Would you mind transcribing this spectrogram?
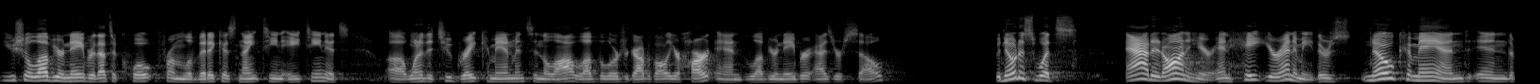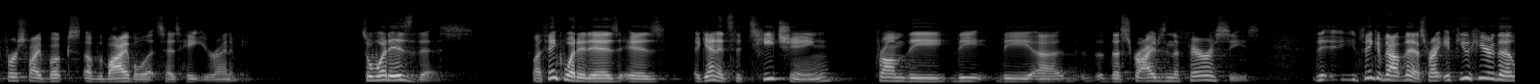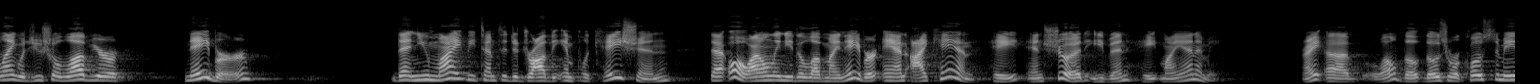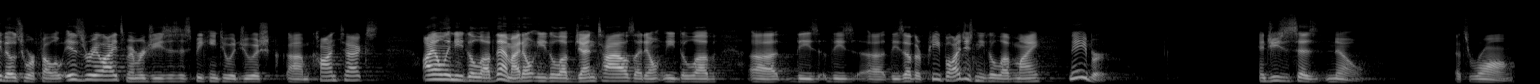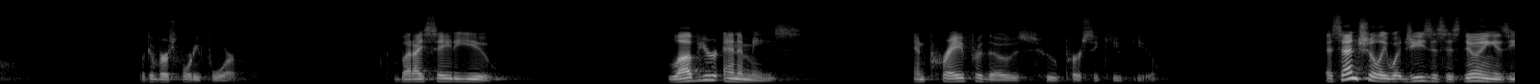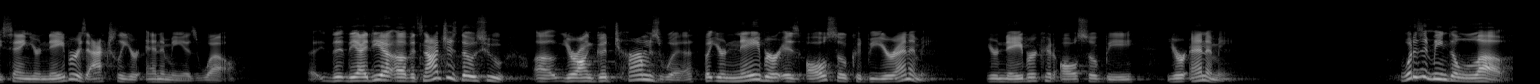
you shall love your neighbor. That's a quote from Leviticus 19:18. It's uh, one of the two great commandments in the law love the Lord your God with all your heart and love your neighbor as yourself. But notice what's added on here and hate your enemy. There's no command in the first five books of the Bible that says hate your enemy. So, what is this? Well, I think what it is is, again, it's the teaching from the, the, the, uh, the scribes and the Pharisees. The, you think about this, right? If you hear the language, you shall love your neighbor, then you might be tempted to draw the implication that, oh, I only need to love my neighbor, and I can hate and should even hate my enemy. Right? Uh, well, th- those who are close to me, those who are fellow Israelites, remember Jesus is speaking to a Jewish um, context. I only need to love them. I don't need to love Gentiles. I don't need to love uh, these, these, uh, these other people. I just need to love my neighbor. And Jesus says, no, that's wrong. Look at verse 44. But I say to you, Love your enemies and pray for those who persecute you. Essentially, what Jesus is doing is he's saying your neighbor is actually your enemy as well. Uh, the, the idea of it's not just those who uh, you're on good terms with, but your neighbor is also could be your enemy. Your neighbor could also be your enemy. What does it mean to love?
